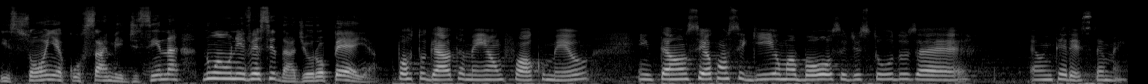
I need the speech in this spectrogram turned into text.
e sonha cursar medicina numa universidade europeia. Portugal também é um foco meu, então se eu conseguir uma bolsa de estudos é, é um interesse também.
